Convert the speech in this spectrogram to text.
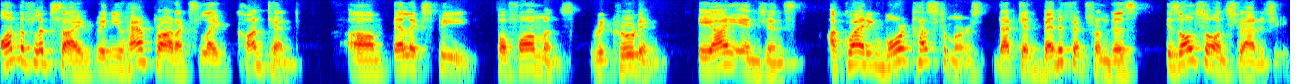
On the flip side, when you have products like content um, LXP, performance, recruiting, AI engines, acquiring more customers that can benefit from this is also on strategy.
